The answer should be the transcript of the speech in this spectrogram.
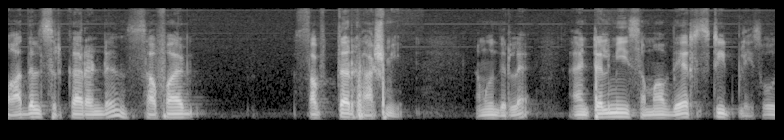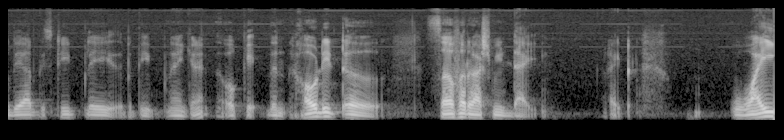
Padal Sirkar and Safar Saftar Hashmi நமக்கும் தெரியல and tell me some of their street play so they are the street play பற்றி நினைக்கிறேன் okay then how did Safdar Hashmi die right why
